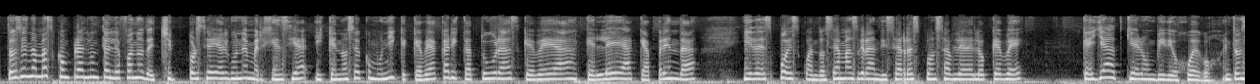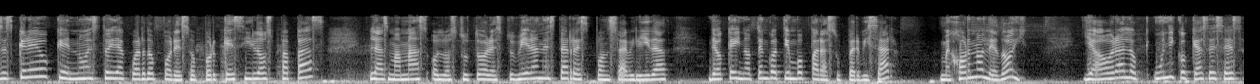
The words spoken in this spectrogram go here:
entonces nada más cómprale un teléfono de chip por si hay alguna emergencia y que no se comunique, que vea caricaturas, que vea, que lea, que aprenda y después cuando sea más grande y sea responsable de lo que ve, que ya adquiera un videojuego. Entonces creo que no estoy de acuerdo por eso, porque si los papás, las mamás o los tutores tuvieran esta responsabilidad de, ok, no tengo tiempo para supervisar, mejor no le doy. Y ahora lo único que haces es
